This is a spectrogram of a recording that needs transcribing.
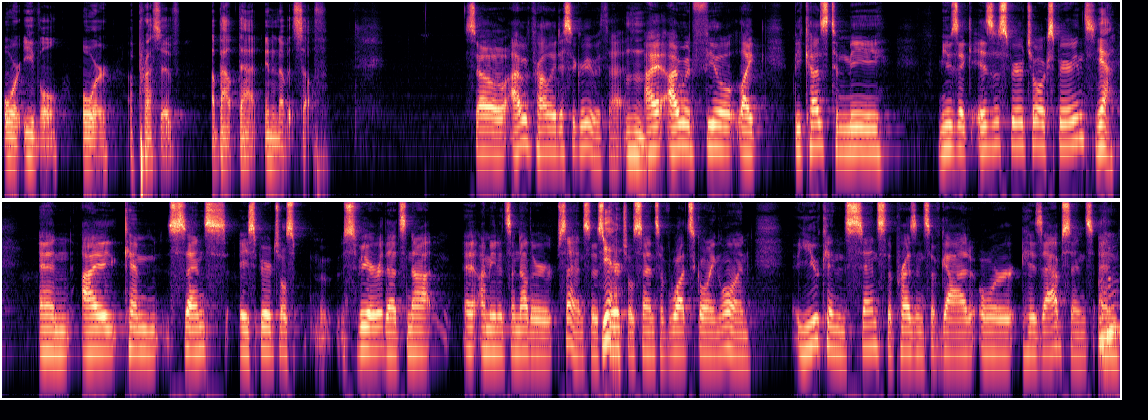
or evil or oppressive about that in and of itself. So I would probably disagree with that. Mhm. I, I would feel like because to me, music is a spiritual experience, Yeah. and I can sense a spiritual s- sphere that's not. eh, I mean, it's another sense, a Yeah. spiritual sense of what's going on. You can sense the presence of God or His absence, and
